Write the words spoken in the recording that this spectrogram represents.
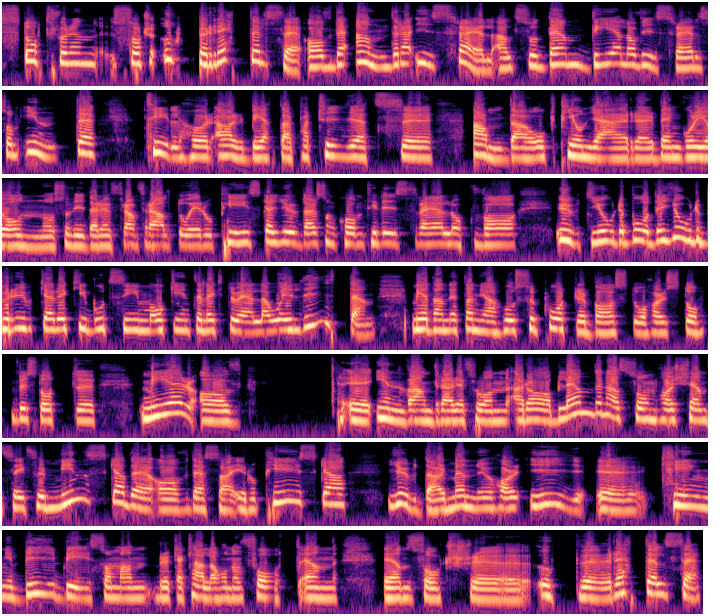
stått för en sorts upprättelse av det andra Israel, alltså den del av Israel som inte tillhör arbetarpartiets eh, anda och pionjärer, Ben Gurion och så vidare, framförallt då europeiska judar som kom till Israel och var, utgjorde både jordbrukare, kibbutzim och intellektuella och eliten, medan Netanyahus supporterbas då har stått, bestått eh, mer av eh, invandrare från arabländerna som har känt sig förminskade av dessa europeiska judar men nu har i eh, King Bibi, som man brukar kalla honom, fått en, en sorts eh, upprättelse.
